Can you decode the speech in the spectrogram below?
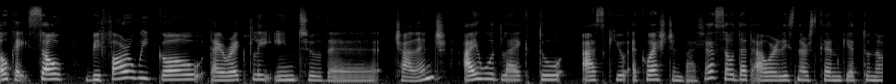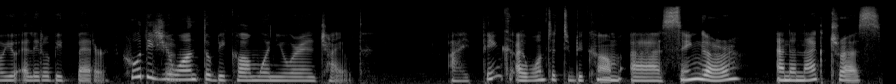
Okay, so before we go directly into the challenge, I would like to ask you a question, Basia, so that our listeners can get to know you a little bit better. Who did sure. you want to become when you were a child? I think I wanted to become a singer and an actress,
